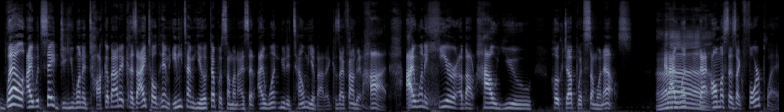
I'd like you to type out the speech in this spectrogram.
well, I would say, do you want to talk about it? Because I told him anytime he hooked up with someone, I said, I want you to tell me about it because I found it hot. I want to hear about how you hooked up with someone else. And I want that Ah. almost as like foreplay.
